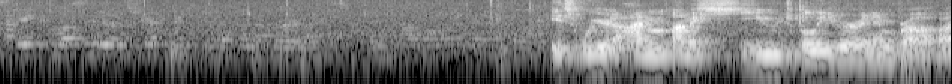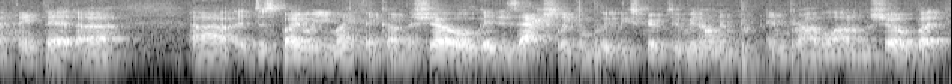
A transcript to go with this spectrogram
stick mostly to the script, or did you have to remember like improv a little bit? or- weird. I'm I'm a huge believer in improv. I think that uh, uh, despite what you might think on the show, it is actually completely scripted. We don't imp- improv a lot on the show, but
